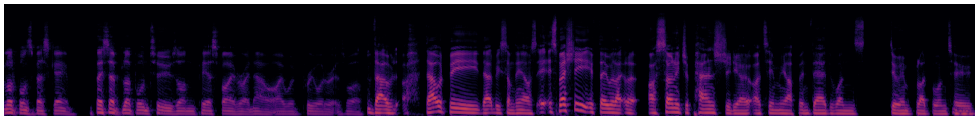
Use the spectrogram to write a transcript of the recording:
Bloodborne's the best game. If they said Bloodborne 2's on PS5 right now, I would pre-order it as well. That would uh, that would be that would be something else. Especially if they were like, look, our Sony Japan studio are teaming up and they're the ones doing Bloodborne 2. Mm.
